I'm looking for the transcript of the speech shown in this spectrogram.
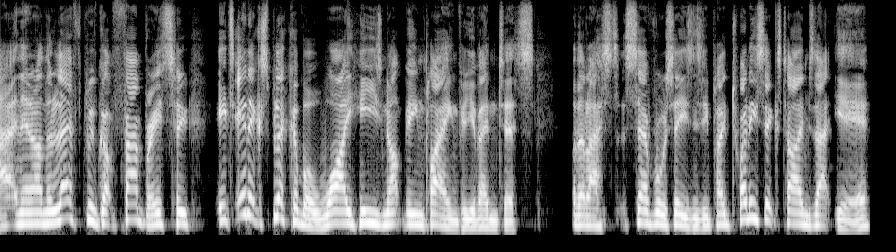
Uh, and then on the left, we've got Fabris, who it's inexplicable why he's not been playing for Juventus for the last several seasons. He played 26 times that year.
